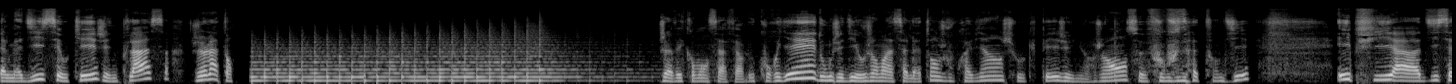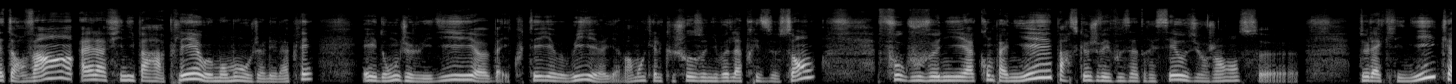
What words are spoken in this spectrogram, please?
Elle m'a dit, c'est ok, j'ai une place, je l'attends. J'avais commencé à faire le courrier, donc j'ai dit aux gens dans la salle d'attente, je vous préviens, je suis occupée, j'ai une urgence, faut que vous attendiez. Et puis à 17h20, elle a fini par appeler au moment où j'allais l'appeler. Et donc je lui ai dit, euh, bah écoutez, oui, il y a vraiment quelque chose au niveau de la prise de sang. Faut que vous veniez accompagner parce que je vais vous adresser aux urgences euh, de la clinique.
